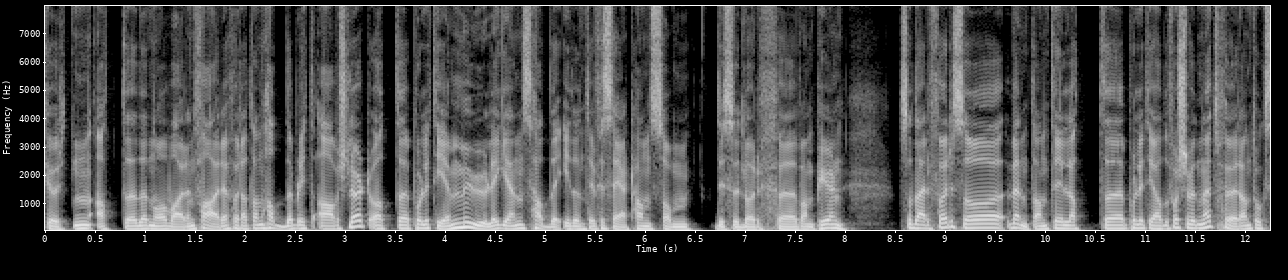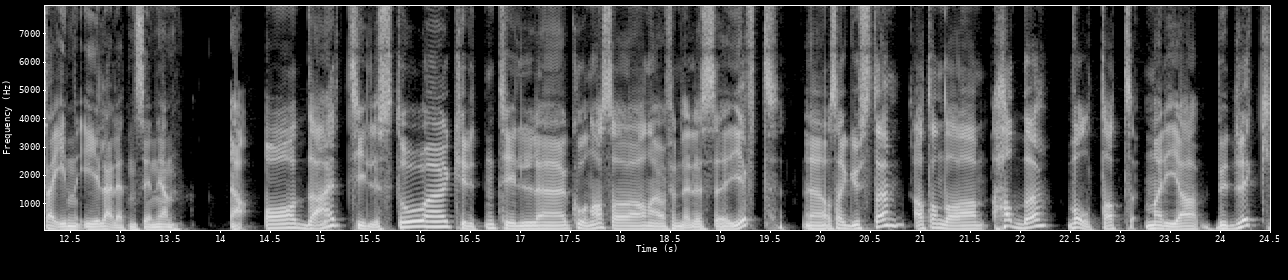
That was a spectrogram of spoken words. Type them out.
Kurten at det nå var en fare for at han hadde blitt avslørt, og at politiet muligens hadde identifisert han som Düsseldorf-vampyren. Så derfor så venta han til at eh, politiet hadde forsvunnet, før han tok seg inn i leiligheten sin igjen. Ja, og der tilsto Kurten til eh, kona, så han er jo fremdeles eh, gift, eh, altså Auguste, at han da hadde voldtatt Maria Budlik.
